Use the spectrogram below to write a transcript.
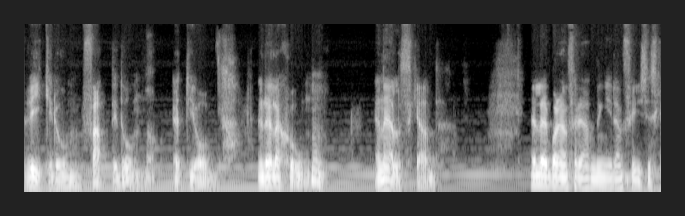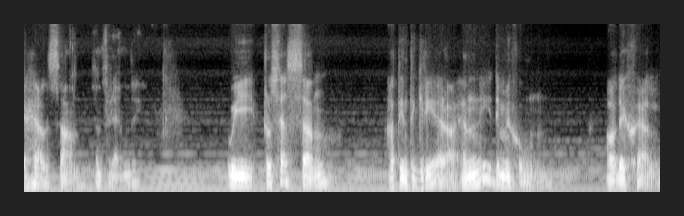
rikedom, fattigdom, Ja. ett jobb, en relation, Mm. en älskad. Eller bara en förändring i den fysiska hälsan. En förändring. Och i processen att integrera en ny dimension av dig själv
